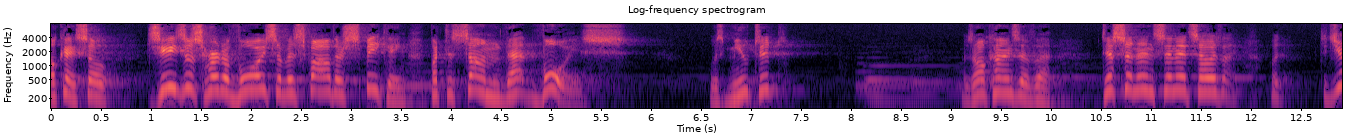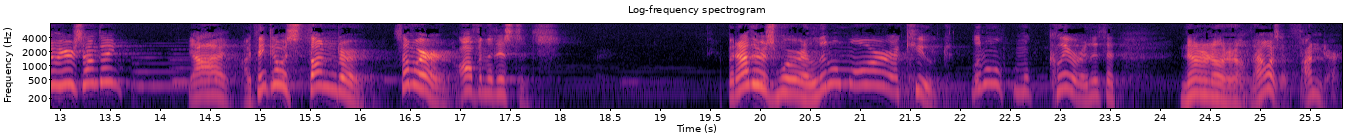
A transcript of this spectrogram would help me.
Okay, so Jesus heard a voice of his Father speaking, but to some, that voice was muted. There's all kinds of. Uh, dissonance in it. So it's like, what, did you hear something? Yeah, I, I think it was thunder somewhere off in the distance. But others were a little more acute, a little more clearer. They said, no, no, no, no, that wasn't thunder.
